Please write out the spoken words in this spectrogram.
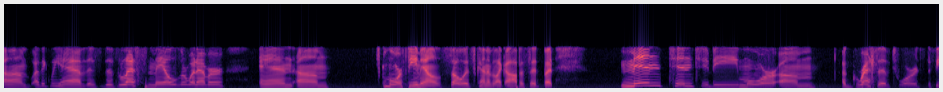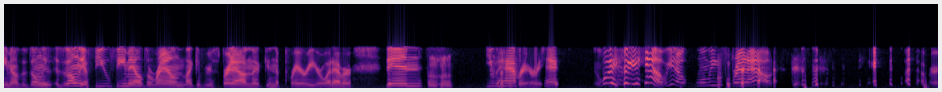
Um i think we have there's there's less males or whatever and um more females. So it's kind of like opposite but men tend to be more um aggressive towards the females. There's only there's only a few females around, like if you're spread out in the in the prairie or whatever, then Mm-hmm. you have to protect. Well, yeah, you know when we spread out, whatever.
